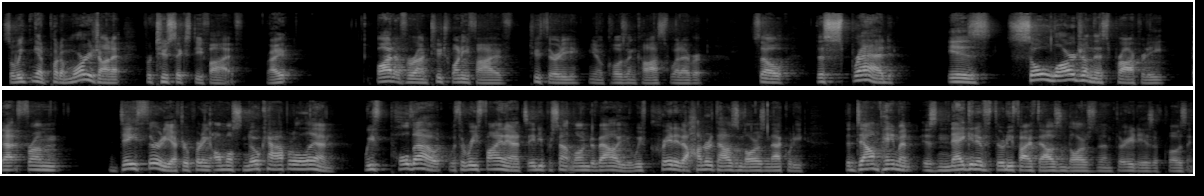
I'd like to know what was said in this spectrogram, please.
So we can get put a mortgage on it for 265, right? Bought it for around 225, 230, you know, closing costs, whatever. So the spread is so large on this property that from day 30, after putting almost no capital in, we've pulled out with a refinance 80% loan to value. We've created $100,000 in equity. The down payment is negative $35,000 within 30 days of closing.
